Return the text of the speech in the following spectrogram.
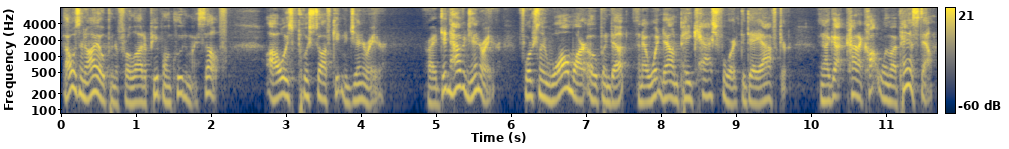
That was an eye opener for a lot of people, including myself. I always pushed off getting a generator. Right? Didn't have a generator. Fortunately, Walmart opened up and I went down and paid cash for it the day after. And I got kind of caught with my pants down,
